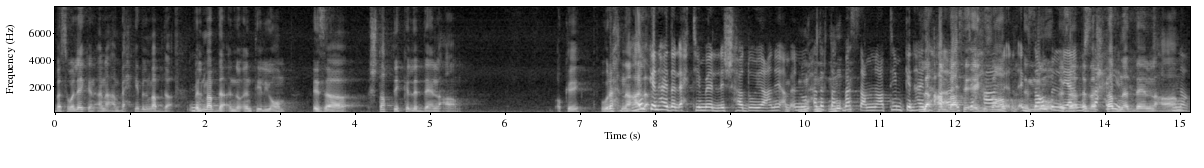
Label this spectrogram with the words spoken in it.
بس ولكن أنا عم بحكي بالمبدأ. نعم. بالمبدأ إنه أنت اليوم إذا شطبتي كل الدين العام okay؟ ورحنا على ممكن هذا الاحتمال نشهده يعني أم إنه حضرتك م... بس عم نعطيه يمكن هيدا لا عم بعطي example إنه يعني إذا شطبنا الدين العام نعم.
